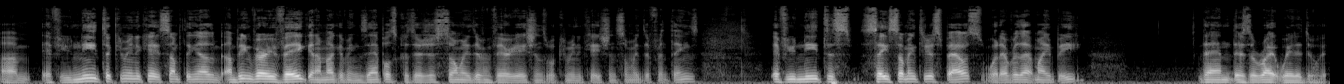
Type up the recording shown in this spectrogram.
um, if you need to communicate something else, I'm being very vague and I'm not giving examples because there's just so many different variations with communication, so many different things. If you need to say something to your spouse, whatever that might be, then there's the right way to do it.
